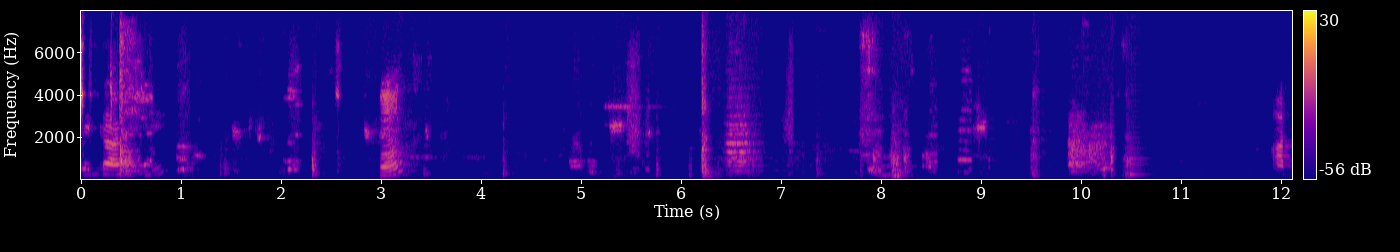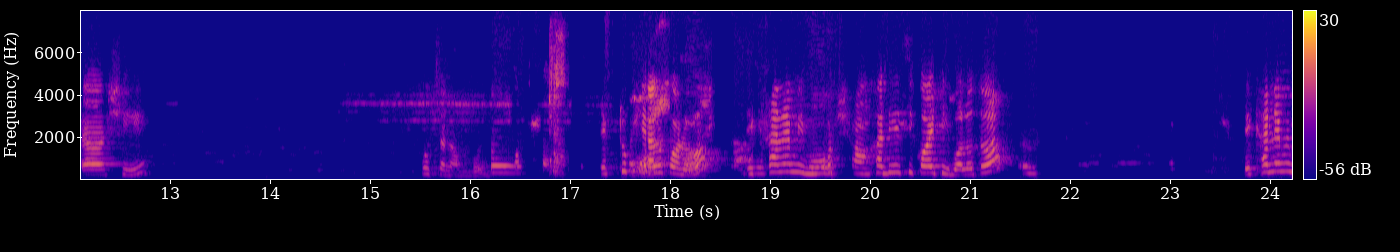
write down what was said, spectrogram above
একাশি। হ্যাঁ? আটাশি পঁচানব্বই। একটু খেয়াল করো এখানে আমি মোট সংখ্যা দিয়েছি কয়টি বলো তো? এখানে আমি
